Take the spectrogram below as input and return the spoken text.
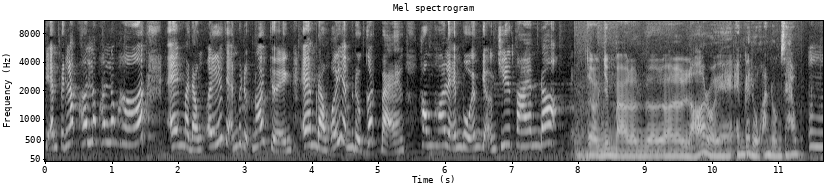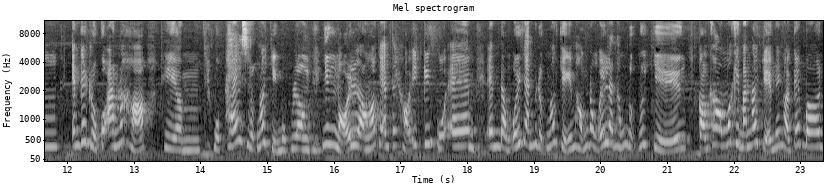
thì anh phải lóc hết lóc hết lóc hết. Em mà đồng ý thì anh mới được nói chuyện. Em đồng ý em mới được kết bạn. Không thôi là em buồn em giận em chia tay anh đó. Ờ, nhưng mà ờ, lỡ rồi em cái ruột anh rồi sao? Ừm, em gái ruột của anh á hả? Thì um, một tháng sẽ được nói chuyện một lần nhưng mỗi lần á thì anh phải hỏi ý kiến của em. Em đồng ý thì anh mới được nói chuyện em không đồng ý là anh không được nói chuyện. Còn không á khi mà anh nói chuyện em phải ngồi kế bên.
